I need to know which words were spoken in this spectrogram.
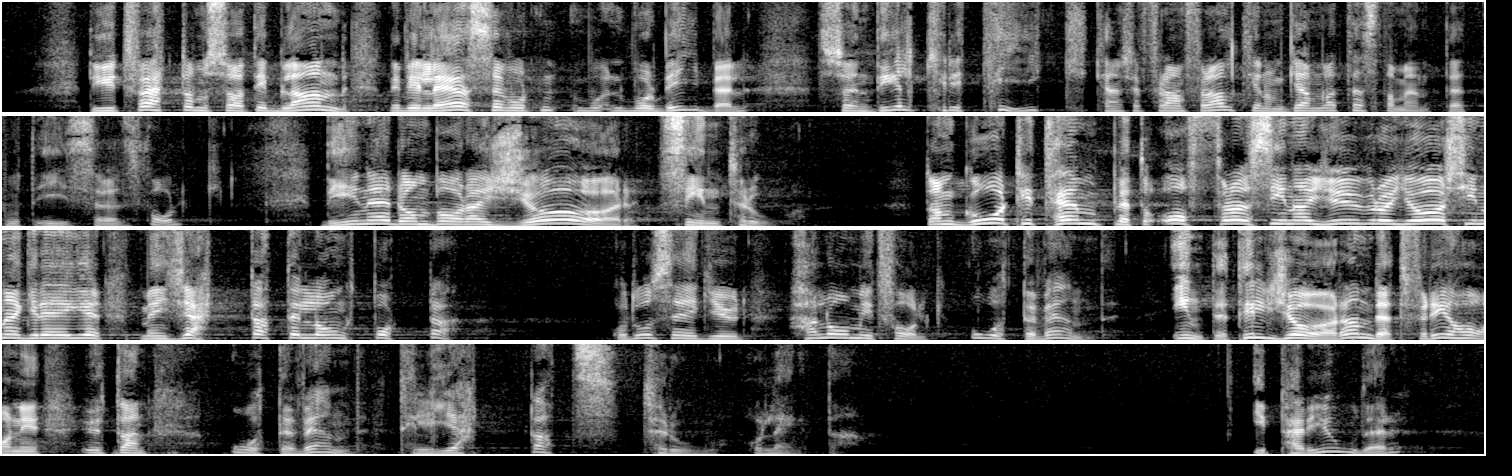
Det är ju tvärtom så att ibland när vi läser vår, vår bibel så en del kritik, kanske framförallt genom gamla testamentet mot Israels folk, det är när de bara gör sin tro. De går till templet och offrar sina djur och gör sina grejer men hjärtat är långt borta. Och då säger Gud, hallå mitt folk, återvänd. Inte till görandet, för det har ni, utan återvänd till hjärtats tro och längtan. I perioder,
